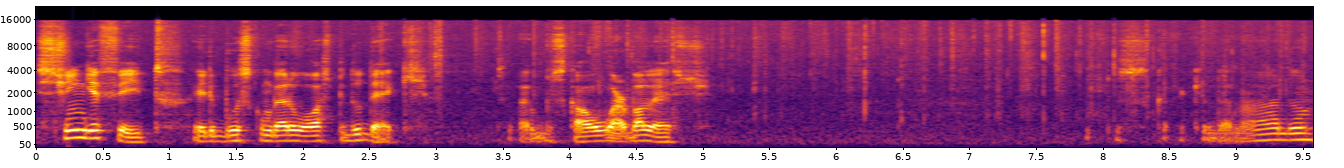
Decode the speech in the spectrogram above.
Sting efeito. Ele busca um Battle Wasp do deck. Você vai buscar o Arbaleste. Buscar aqui o danado.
